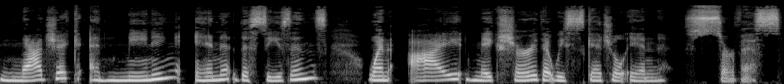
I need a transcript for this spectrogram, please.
magic and meaning in the seasons when I make sure that we schedule in service,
